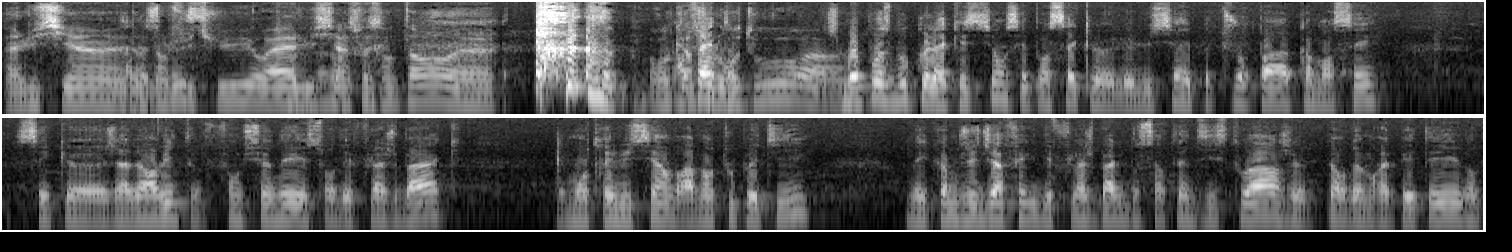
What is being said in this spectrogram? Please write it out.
un, Lucien dans, le futur? Ouais, Lucien à 60 ans, euh, en fait, sur le retour. Euh. Je me pose beaucoup la question. C'est pour ça que le, Lucien n'est toujours pas commencé. C'est que j'avais envie de fonctionner sur des flashbacks pour montrer Lucien vraiment tout petit. Mais comme j'ai déjà fait des flashbacks dans certaines histoires, j'ai peur de me répéter. Donc,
